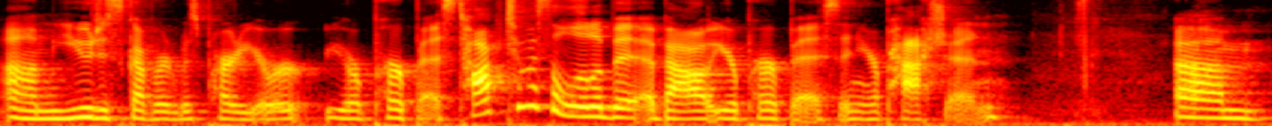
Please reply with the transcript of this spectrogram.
Um, you discovered was part of your your purpose. Talk to us a little bit about your purpose and your passion. Um,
